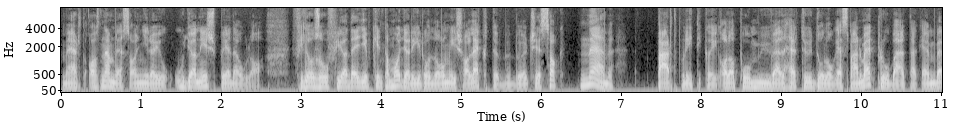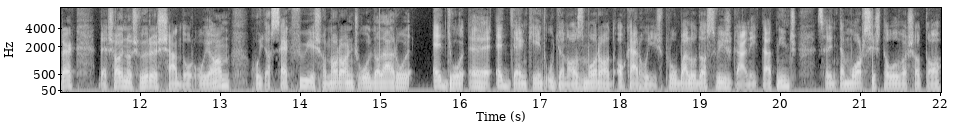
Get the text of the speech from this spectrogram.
mert az nem lesz annyira jó. Ugyanis például a filozófia, de egyébként a magyar irodalom és a legtöbb bölcsészak nem pártpolitikai alapon művelhető dolog. Ezt már megpróbálták emberek, de sajnos Vörös Sándor olyan, hogy a szegfű és a narancs oldaláról egy, egyenként ugyanaz marad, akárhogy is próbálod azt vizsgálni. Tehát nincs szerintem marxista olvasata,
